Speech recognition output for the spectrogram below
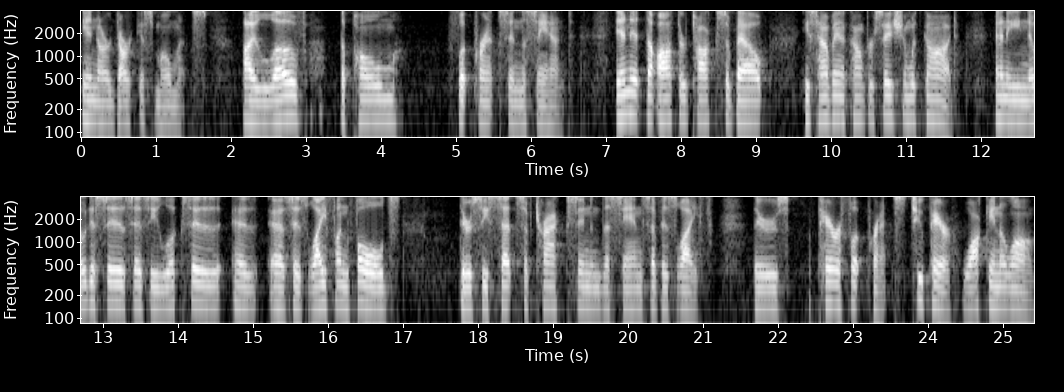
in our darkest moments. I love the poem Footprints in the Sand. In it, the author talks about he's having a conversation with God, and he notices as he looks at, as, as his life unfolds, there's these sets of tracks in the sands of his life. There's pair of footprints, two pair walking along.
